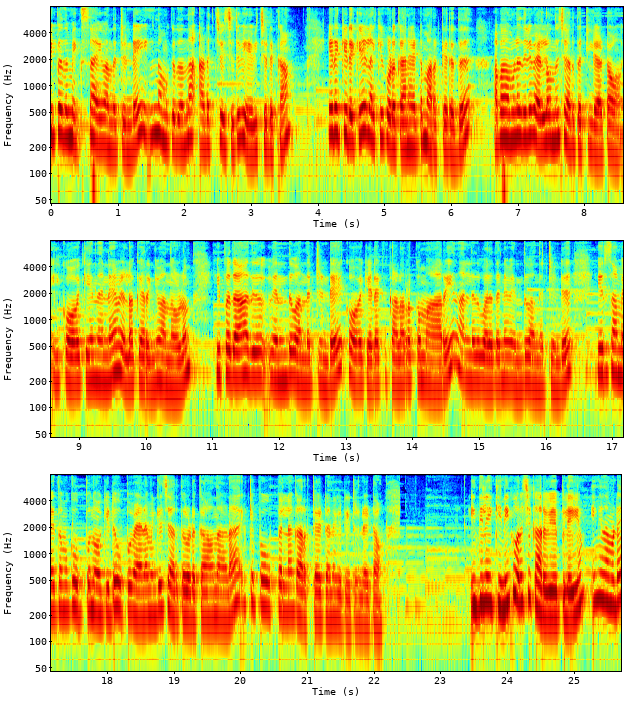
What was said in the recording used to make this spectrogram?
ഇപ്പോൾ ഇത് മിക്സായി വന്നിട്ടുണ്ട്. ഇനി നമുക്കിതൊന്ന് അടച്ചു വെച്ചിട്ട് വേവിച്ചെടുക്കാം. ഇടയ്ക്കിടയ്ക്ക് ഇളക്കി കൊടുക്കാനായിട്ട് മറക്കരുത്. അപ്പോൾ നമ്മളിതിൽ വെള്ളമൊന്നും ചേർത്തിട്ടില്ല കേട്ടോ. ഈ കോവയ്ക്കയിൽ നിന്ന് തന്നെ വെള്ളമൊക്കെ ഇറങ്ങി വന്നോളും. ഇപ്പോൾ ഇതാ അത് വെന്ത് വന്നിട്ടുണ്ട്. കോവയ്ക്കയുടെ ഒക്കെ കളറൊക്കെ മാറി നല്ലതുപോലെ തന്നെ വെന്ത് വന്നിട്ടുണ്ട്. ഈ ഒരു സമയത്ത് നമുക്ക് ഉപ്പ് നോക്കിയിട്ട് ഉപ്പ് വേണമെങ്കിൽ ചേർത്ത് കൊടുക്കാവുന്നതാണ്. എനിക്കിപ്പോൾ ഉപ്പെല്ലാം കറക്റ്റായിട്ട് തന്നെ കിട്ടിയിട്ടുണ്ട് കേട്ടോ. ഇതിലേക്ക് ഇനി കുറച്ച് കറിവേപ്പിലയും ഇനി നമ്മുടെ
